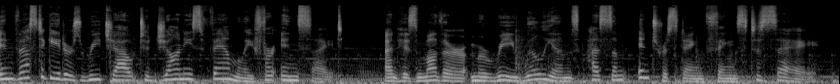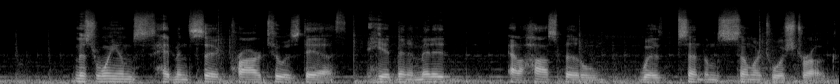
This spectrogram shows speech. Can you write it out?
Investigators reach out to Johnny's family for insight, and his mother, Marie Williams, has some interesting things to say. Mr. Williams had been sick prior to his death. He had been admitted at a hospital with symptoms similar to a stroke.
